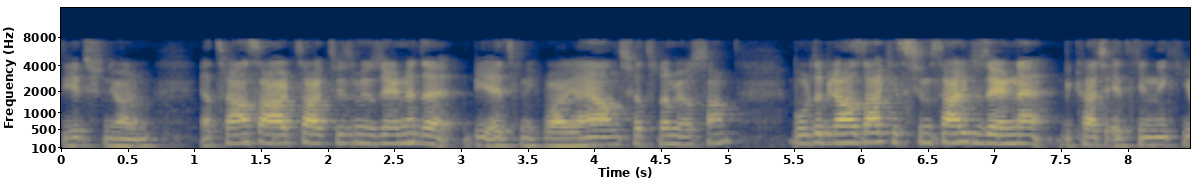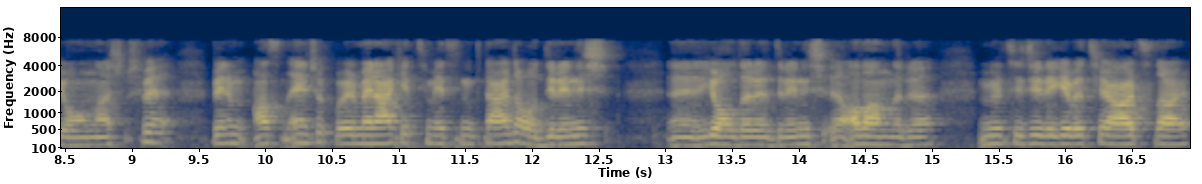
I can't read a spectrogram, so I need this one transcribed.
diye düşünüyorum. Ya trans artı aktivizm üzerine de bir etkinlik var. Yani yanlış hatırlamıyorsam. Burada biraz daha kesişimsellik üzerine birkaç etkinlik yoğunlaşmış ve benim aslında en çok böyle merak ettiğim etkinlikler de o direniş e, yolları, direniş alanları, mülteci LGBT artılar,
